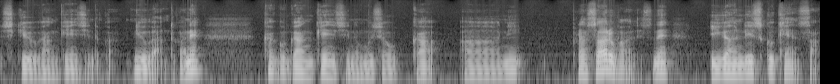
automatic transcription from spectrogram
子宮がん検診とか乳がんとかね各がん検診の無償化にプラスアルファですね胃がんリスク検査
